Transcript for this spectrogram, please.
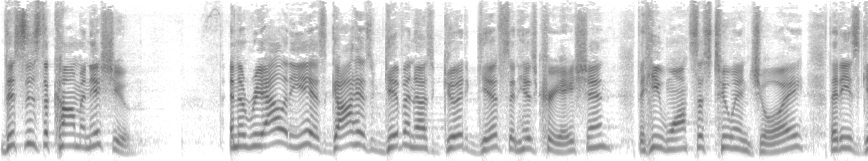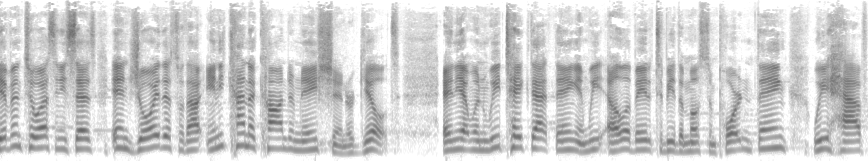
This is the common issue. And the reality is, God has given us good gifts in His creation that He wants us to enjoy, that He's given to us, and He says, enjoy this without any kind of condemnation or guilt. And yet, when we take that thing and we elevate it to be the most important thing, we have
